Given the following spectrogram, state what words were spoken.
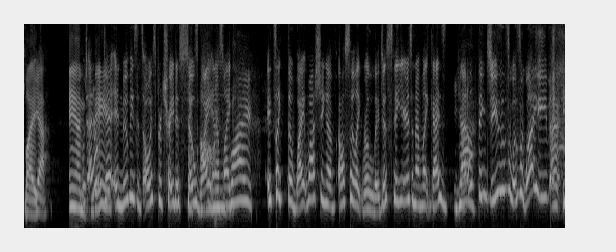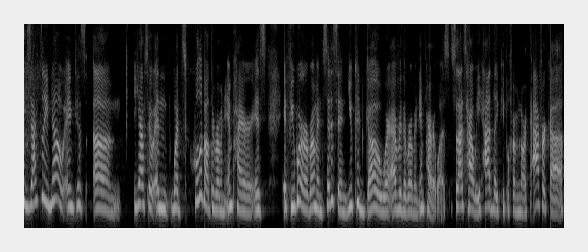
Like, yeah. And which I don't they, get in movies. It's always portrayed as so white, and I'm like, white. it's like the whitewashing of also like religious figures and i'm like guys Yeah. i don't think jesus was white Uh, exactly no and because um yeah so and what's cool about the roman empire is if you were a roman citizen you could go wherever the roman empire was so that's how we had like people from north africa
